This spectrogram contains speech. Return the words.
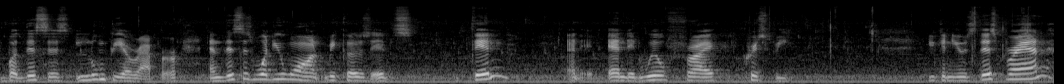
But this is lumpia wrapper. And this is what you want because it's thin and it, and it will fry crispy. You can use this brand.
